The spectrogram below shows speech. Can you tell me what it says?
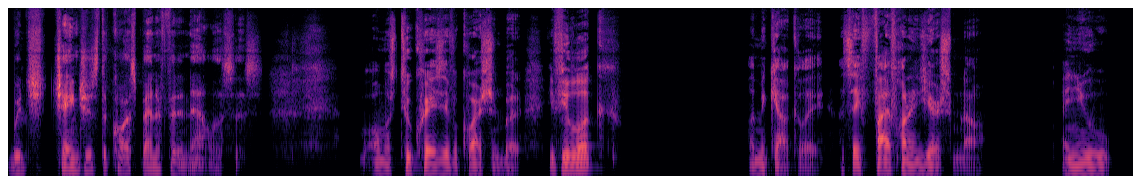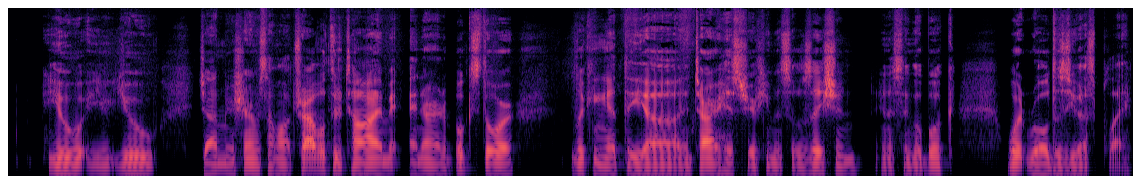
which changes the cost benefit analysis. Almost too crazy of a question, but if you look, let me calculate. Let's say 500 years from now, and you, you, you, you, John Mearsheimer somehow travel through time and are at a bookstore looking at the uh, entire history of human civilization in a single book. What role does U.S. play?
